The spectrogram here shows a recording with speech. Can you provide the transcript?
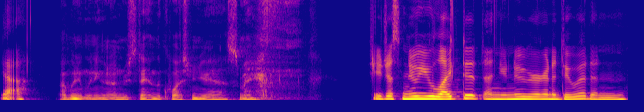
Yeah. I wouldn't even understand the question you asked me. You just knew you liked it and you knew you were going to do it. And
